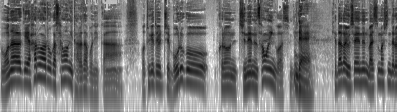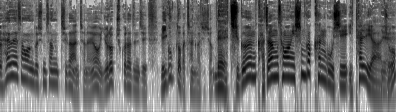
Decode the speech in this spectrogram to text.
워낙에 하루하루가 상황이 다르다 보니까 어떻게 될지 모르고 그런 지내는 상황인 것 같습니다. 네. 게다가 요새는 말씀하신 대로 해외 상황도 심상치가 않잖아요. 유럽 축구라든지 미국도 마찬가지죠. 네, 지금 가장 상황이 심각한 곳이 이탈리아죠. 예.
